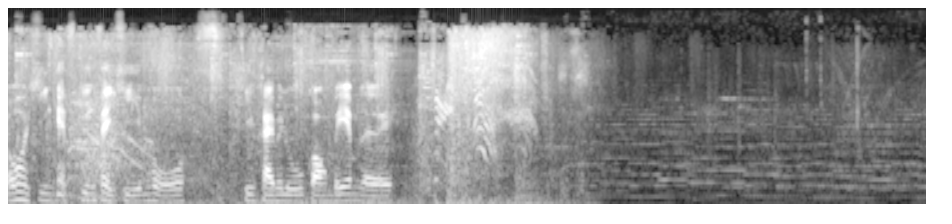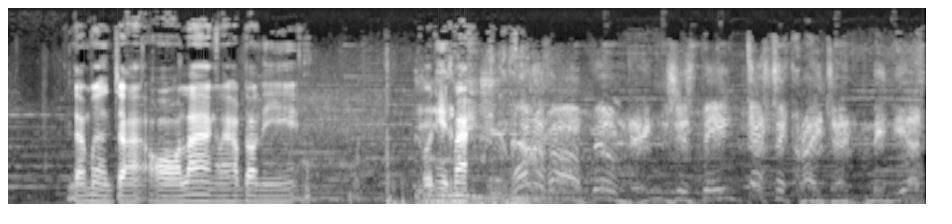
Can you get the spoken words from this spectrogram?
โอ้คิงแคทคิงใส่คีมโหคีมใครไม่รู้กองเบ้มเลยแล้วเหมือนจะออล่างแล้วครับตอนนี้กดเห็นมา One of our buildings is being desecrated, minion.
